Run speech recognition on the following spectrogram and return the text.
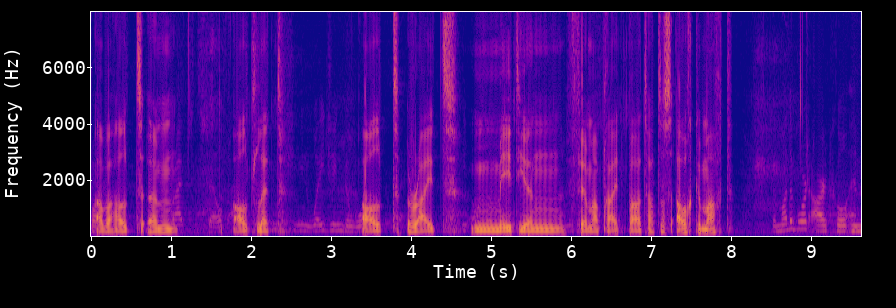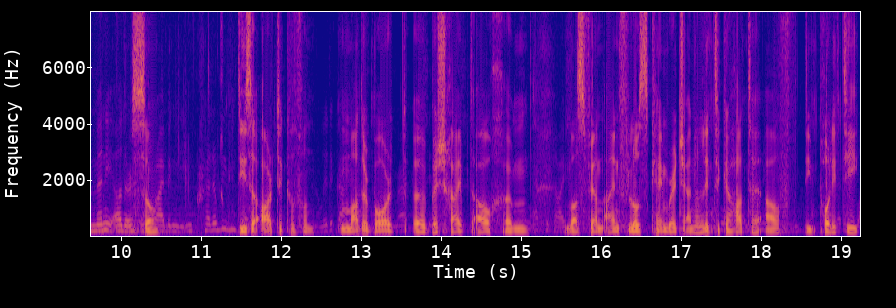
Aber halt ähm, Outlet, Alt-Right Medienfirma Breitbart hat das auch gemacht. So, dieser Artikel von Motherboard äh, beschreibt auch, ähm, was für einen Einfluss Cambridge Analytica hatte auf die Politik.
